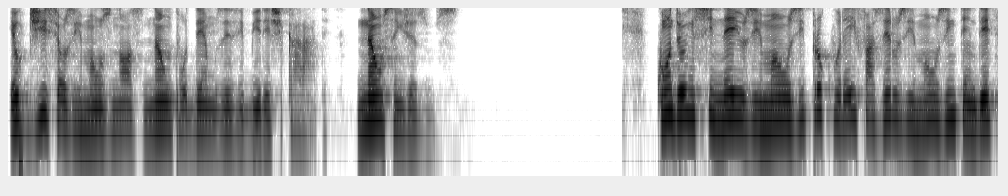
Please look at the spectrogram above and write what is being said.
eu disse aos irmãos: nós não podemos exibir este caráter, não sem Jesus. Quando eu ensinei os irmãos e procurei fazer os irmãos entender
